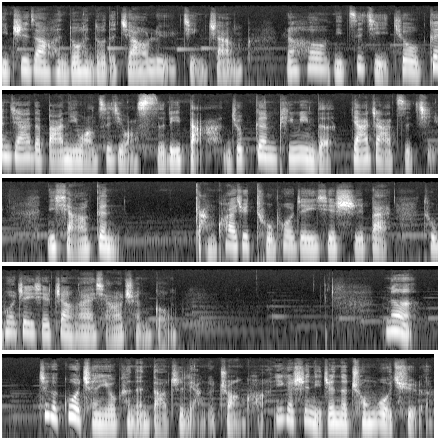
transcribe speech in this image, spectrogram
你制造很多很多的焦虑、紧张。然后你自己就更加的把你往自己往死里打，你就更拼命的压榨自己，你想要更赶快去突破这一些失败，突破这一些障碍，想要成功。那这个过程有可能导致两个状况：一个是你真的冲过去了，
